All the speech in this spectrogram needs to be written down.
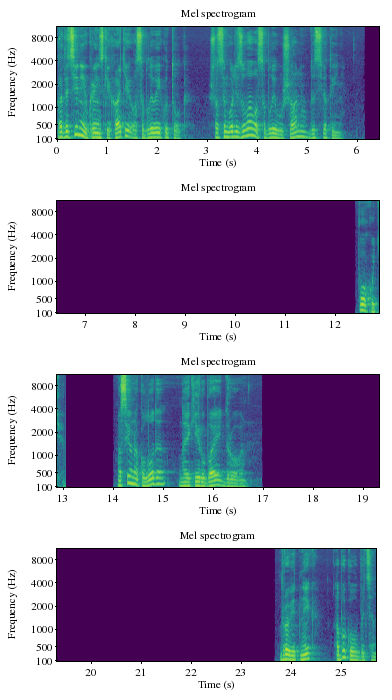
В українській хаті особливий куток, що символізував особливу шану до святинь. Покуть. Масивна колода, на якій рубають дрова. Дровітник або ковбиця.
